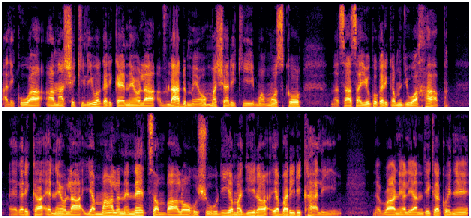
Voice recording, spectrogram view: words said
alikuwa anashikiliwa katika eneo la Vladimir mashariki mwa Moscow na sasa yuko katika mji wa Hap katika eneo la Yamal Nenets ambalo hushuhudia majira ya baridi kali. Navalny aliandika kwenye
